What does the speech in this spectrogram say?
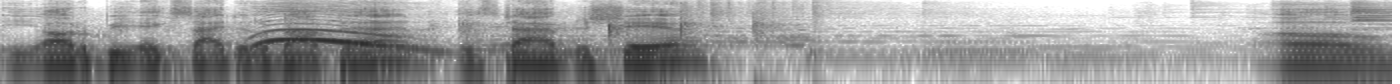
You ought to be excited about that. It's time to share. Um,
